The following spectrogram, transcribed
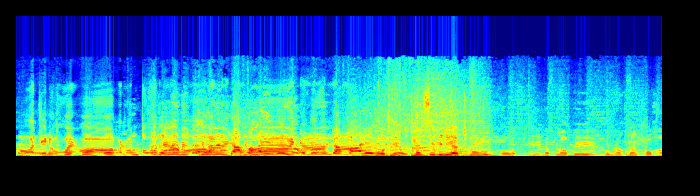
โอ้ช่วยด้วยโอ้โอ้มันลงตัวอย่าวิ่งดิอย่าวิ่งอย่าวิ่งอย่าวิ่งโฮเทลเทนซิวิเนียทูโทษทีนะบล็อบบี้พวกเรากำลังโทรหา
